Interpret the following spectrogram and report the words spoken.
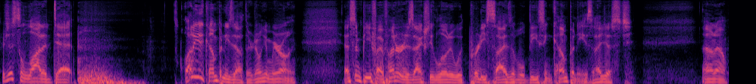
There's just a lot of debt. A lot of good companies out there, don't get me wrong. S&P 500 is actually loaded with pretty sizable decent companies. I just I don't know.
